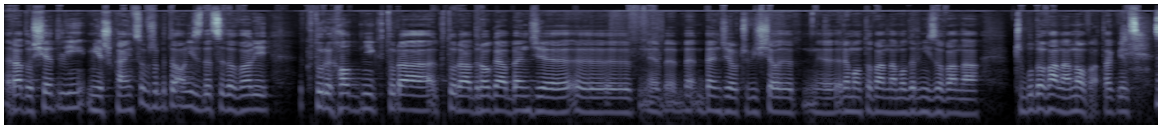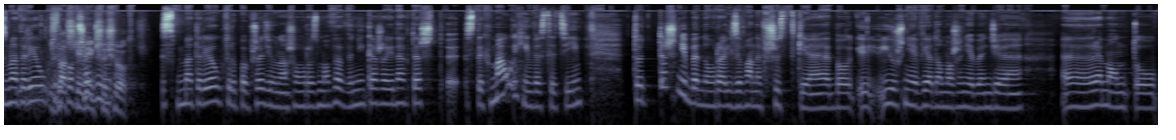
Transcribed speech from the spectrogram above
rad osiedli, mieszkańców, żeby to oni zdecydowali, który chodnik, która, która droga będzie, e, będzie oczywiście e, remontowana, modernizowana czy budowana nowa. Tak więc Z materiału, który znacznie poprzedził, większe środki. z materiału, który poprzedził naszą rozmowę, wynika, że jednak też e, z tych małych inwestycji to też nie będą realizowane wszystkie, bo już nie wiadomo, że nie będzie remontu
